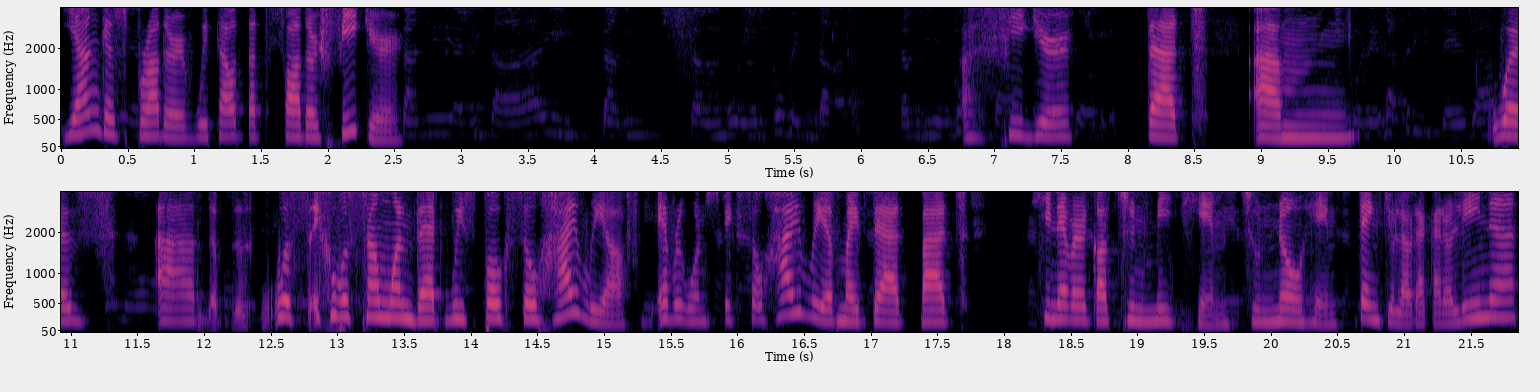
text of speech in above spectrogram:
youngest brother, without that father figure, a figure that um, was uh, was who was someone that we spoke so highly of. Everyone speaks so highly of my dad, but he never got to meet him, to know him. Thank you, Laura Carolina.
